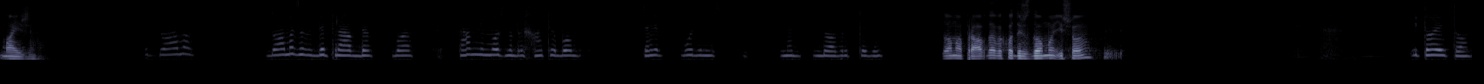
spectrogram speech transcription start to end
Майже. Дома, дома завжди правда, бо там не можна брехати, бо це буде не, добре тоді. Дома правда, виходиш з дому і що? І то, і то.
